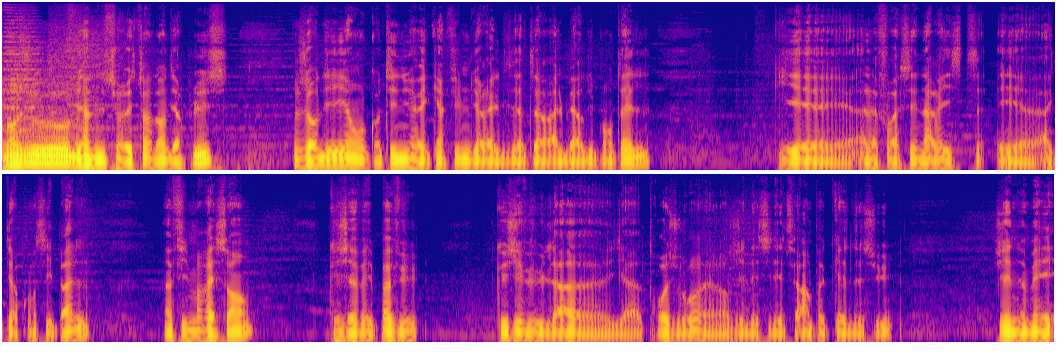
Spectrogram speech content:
Bonjour, bienvenue sur Histoire d'en dire plus. Aujourd'hui, on continue avec un film du réalisateur Albert Dupontel, qui est à la fois scénariste et euh, acteur principal. Un film récent que j'avais pas vu, que j'ai vu là euh, il y a trois jours. Alors j'ai décidé de faire un podcast dessus. J'ai nommé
